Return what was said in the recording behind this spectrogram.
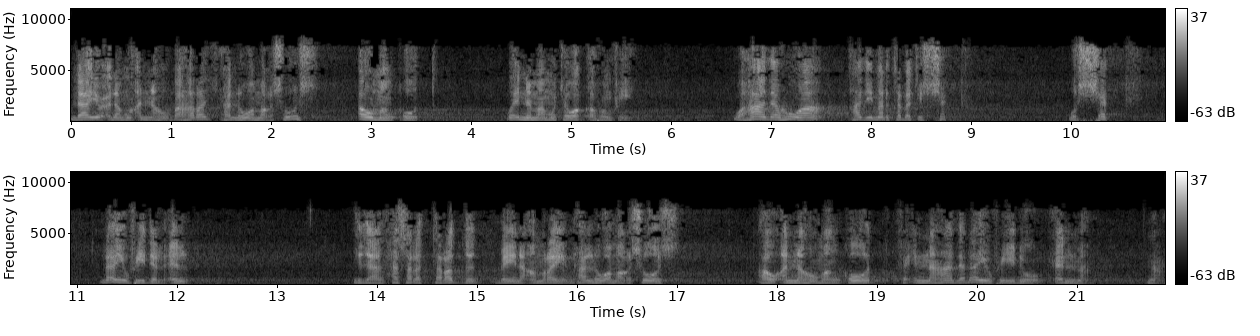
لا يعلم أنه بهرج هل هو مغشوش أو منقود وإنما متوقف فيه. وهذا هو هذه مرتبة الشك والشك لا يفيد العلم. إذا حصل التردد بين أمرين هل هو مغشوش أو أنه منقود فإن هذا لا يفيد علما. نعم.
